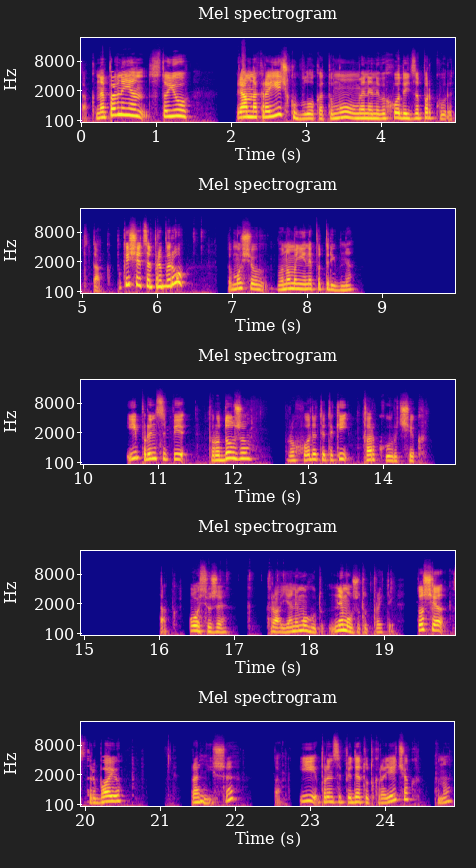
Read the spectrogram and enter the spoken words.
Так, напевне, я стою прямо на краєчку блока, тому у мене не виходить запаркурити. Так, поки що я це приберу, тому що воно мені не потрібне. І, в принципі, продовжу проходити такий паркурчик. Так, ось уже край. Я не можу тут, не можу тут пройти. Тож я стрибаю раніше. Так, і, в принципі, де тут краєчок? Ну,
